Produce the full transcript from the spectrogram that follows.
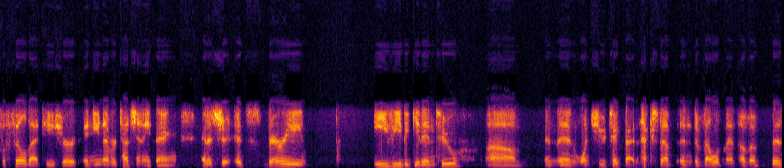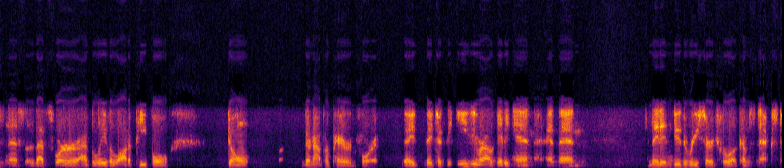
fulfill that T-shirt, and you never touch anything. And it's it's very easy to get into. Um, and then once you take that next step in development of a business, that's where I believe a lot of people don't they're not prepared for it. They they took the easy route getting in and then they didn't do the research for what comes next.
